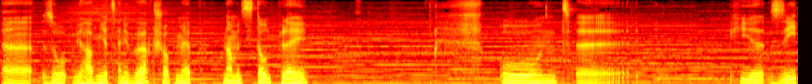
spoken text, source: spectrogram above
Äh, so, wir haben jetzt eine Workshop-Map namens Don't Play. Und äh, hier seht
